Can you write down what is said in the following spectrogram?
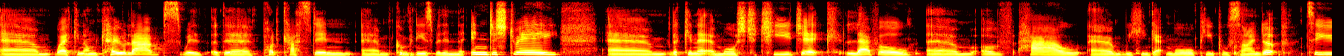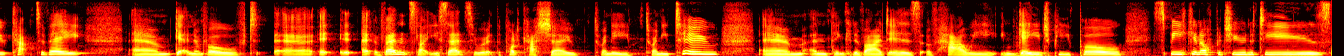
um, working on collabs with other podcasting um, companies within the industry, um, looking at a more strategic level um, of how um, we can get more people signed up to Captivate, um, getting involved uh, at, at- events, like you said. So we're at the podcast show 2022 um, and thinking of ideas of how we engage people, speaking opportunities,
